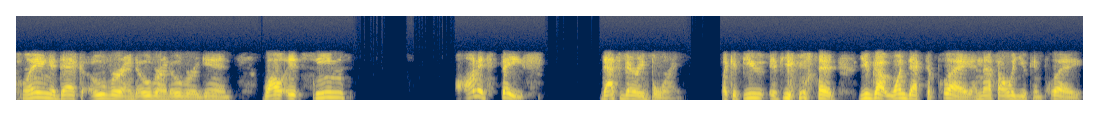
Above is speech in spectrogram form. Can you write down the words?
playing a deck over and over and over again, while it seems on its face, that's very boring. Like if you if you said you've got one deck to play and that's all you can play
